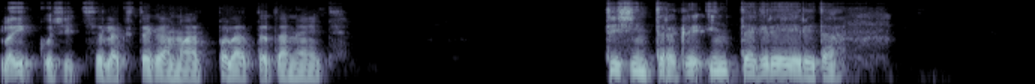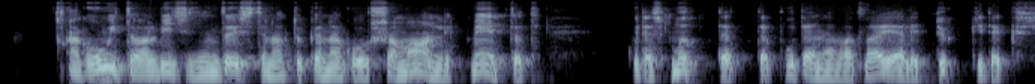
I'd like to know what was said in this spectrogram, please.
lõikusid selleks tegema, et põletada neid, disintegreerida. aga huvitaval viisil on tõesti natuke nagu šamaanlik meetod, kuidas mõtted pudenevad laiali tükkideks,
